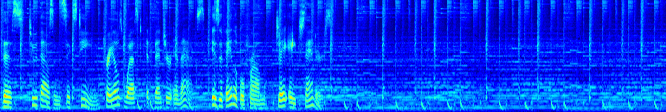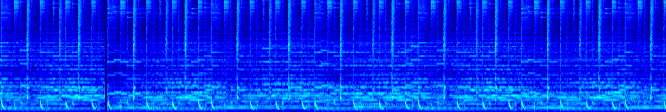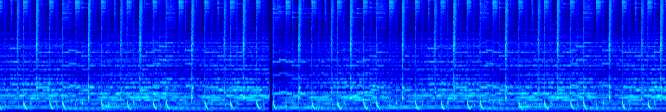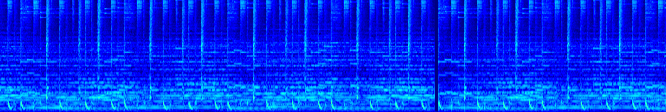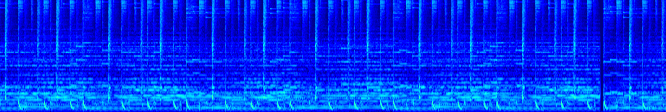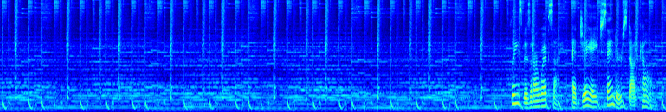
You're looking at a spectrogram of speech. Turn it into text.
This 2016 Trails West Adventure MX is available from J.H. Sanders. Please visit our website at jhsanders.com.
